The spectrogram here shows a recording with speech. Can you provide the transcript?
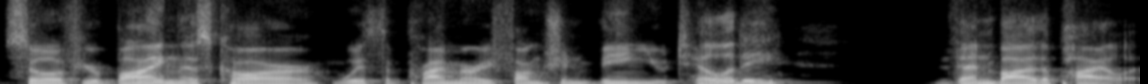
So if you're buying this car with the primary function being utility, then buy the Pilot.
